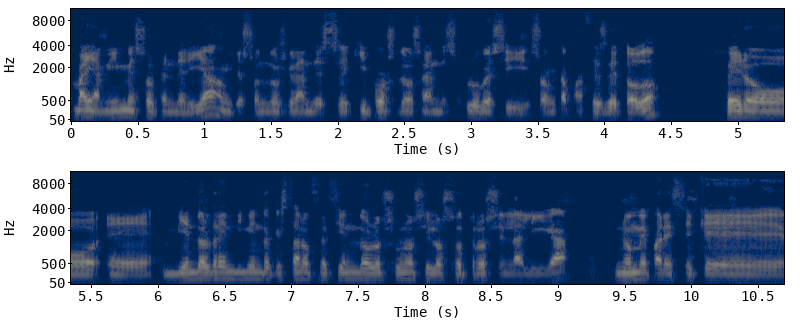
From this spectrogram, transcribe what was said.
vaya, a mí me sorprendería, aunque son dos grandes equipos, dos grandes clubes y son capaces de todo. Pero eh, viendo el rendimiento que están ofreciendo los unos y los otros en la liga, no me parece que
